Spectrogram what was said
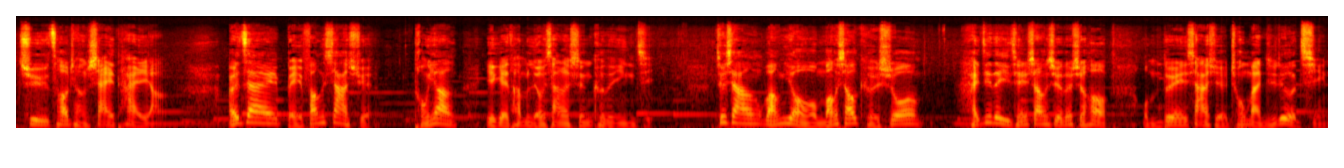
去操场晒太阳。而在北方下雪，同样也给他们留下了深刻的印记。就像网友毛小可说：“还记得以前上学的时候，我们对下雪充满着热情。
